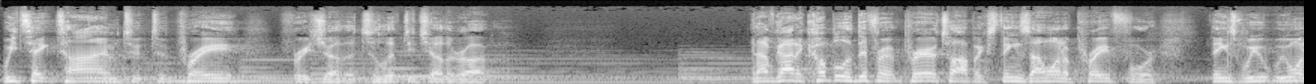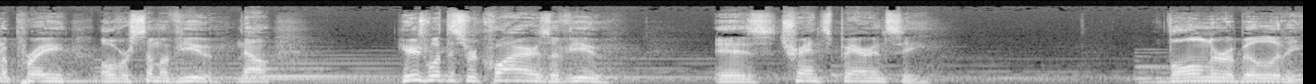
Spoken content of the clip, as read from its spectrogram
We take time to, to pray for each other, to lift each other up. And I've got a couple of different prayer topics, things I want to pray for, things we, we want to pray over some of you. Now, here's what this requires of you is transparency, vulnerability,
